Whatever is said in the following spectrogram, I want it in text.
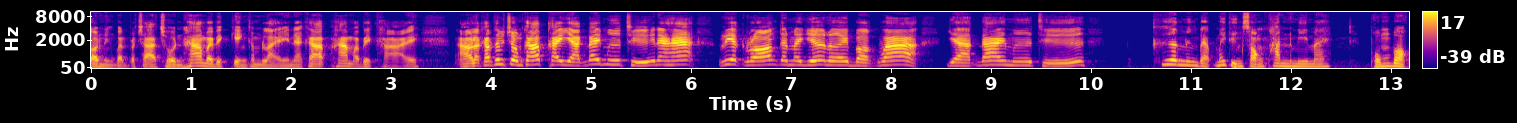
ต่อหนึ่งบัตรประชาชน ห้ามเอาไปเก็งกำไรนะครับ ห้ามเอาไปขาย เอาละครับท่านผู้ชมครับ ใครอยากได้มือถือนะฮะ เรียกร้องกันมาเยอะเลย บอกว่าอยากได้มือถือ เครื่องหนึ่งแบบไม่ถึง 2,000 มีไหม ผมบอก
